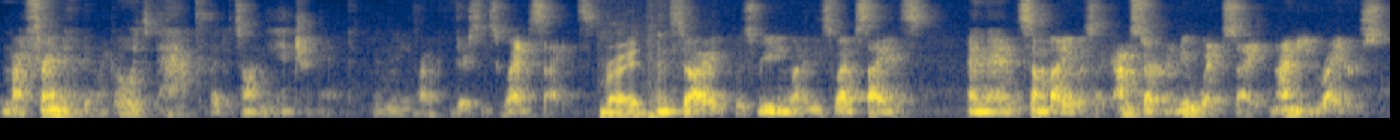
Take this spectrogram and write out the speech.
my friend had been like, "Oh, it's back, but it's on the internet." And then like, there's these websites. Right. And so I was reading one of these websites, and then somebody was like, "I'm starting a new website, and I need writers."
